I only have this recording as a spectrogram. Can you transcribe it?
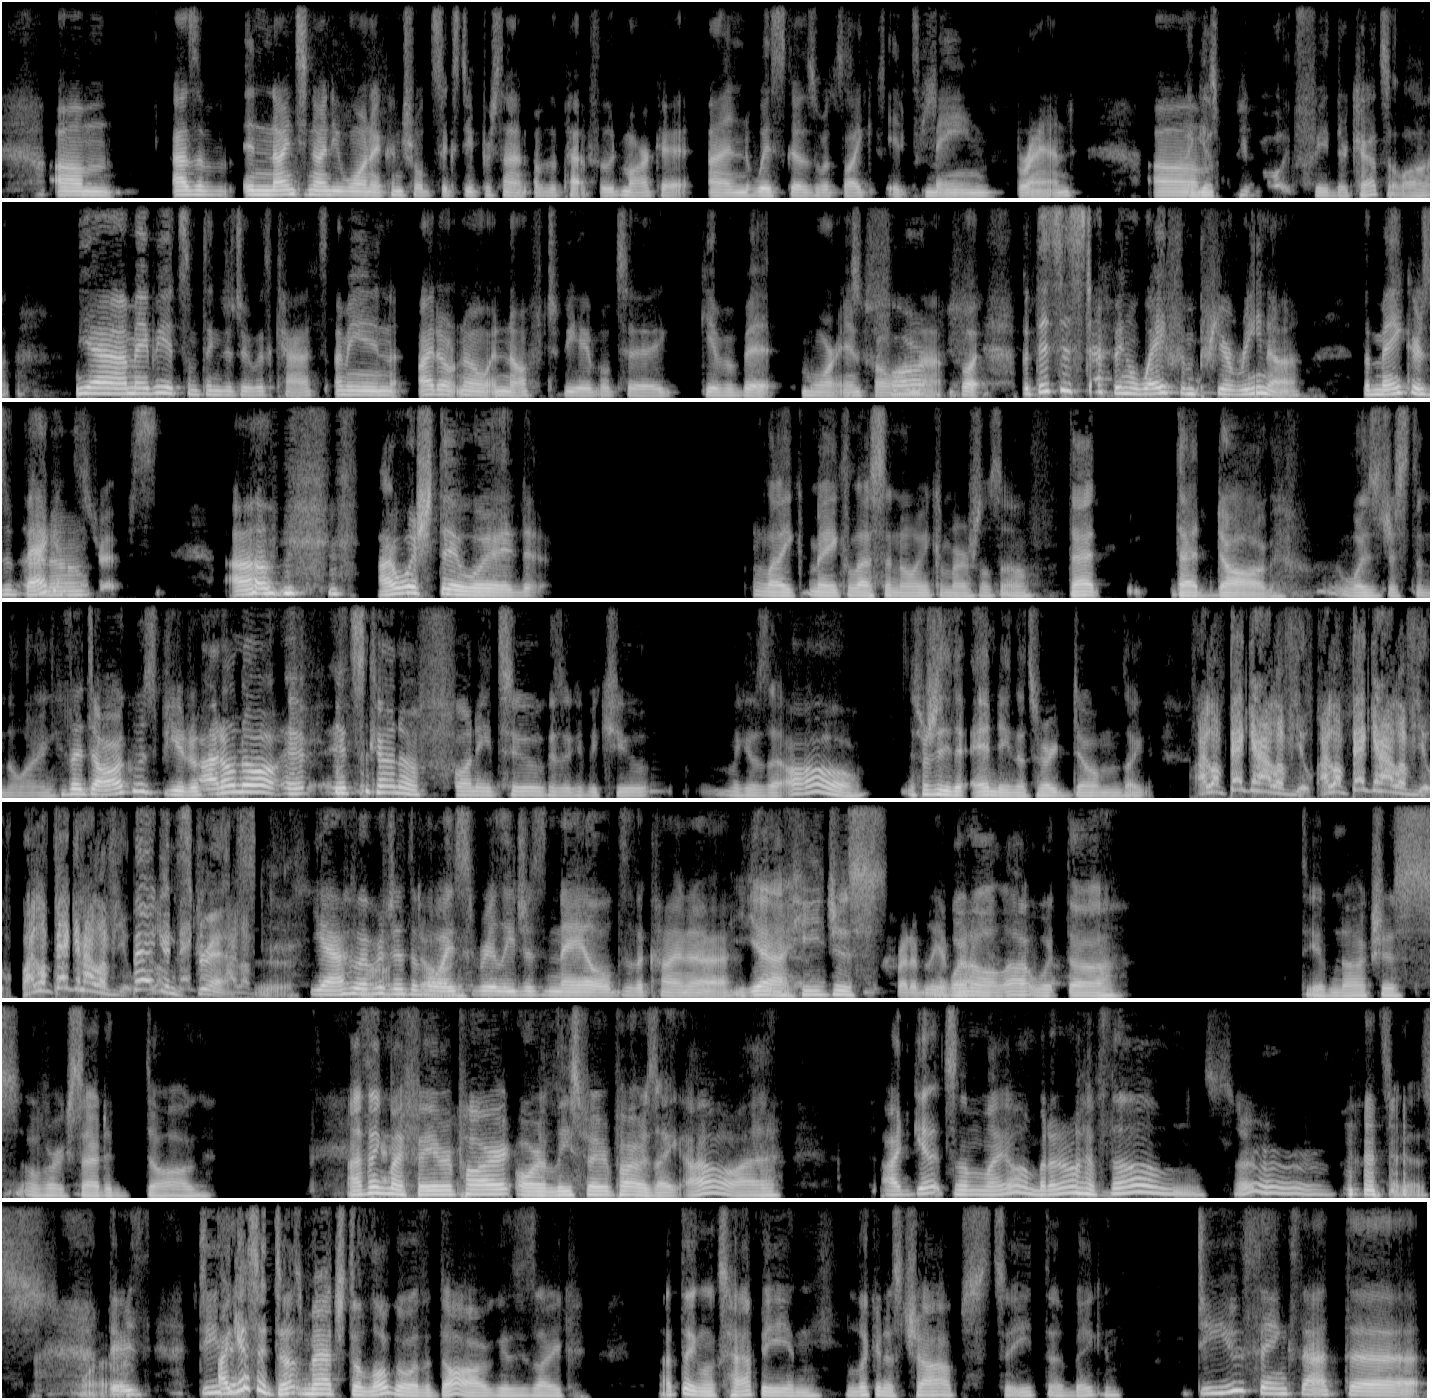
Um, as of in 1991, it controlled 60% of the pet food market, and Whiskas was like its main brand. I Um, guess people feed their cats a lot. yeah, maybe it's something to do with cats. I mean, I don't know enough to be able to give a bit more info on that, but but this is stepping away from Purina, the makers of I bag know. strips. Um, I wish they would like make less annoying commercials though. That that dog was just annoying. the dog was beautiful. I don't know. It, it's kind of funny too because it could be cute. Because like, oh, especially the ending that's very dumb. Like I love bacon, I love you. I love bacon, I love you. I love bacon, I love you. I love Bacon strips. Yeah, whoever on, did the dog. voice really just nailed the kind of yeah, he just incredibly went obnoxious. all out with the the obnoxious, overexcited dog. I think my favorite part, or least favorite part, was like, oh, I, I'd get some of my own, but I don't have thumbs. Arr. It's just. There's do you I think, guess it does match the logo of the dog. He's like, that thing looks happy and licking his chops to eat the bacon. do you think that the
